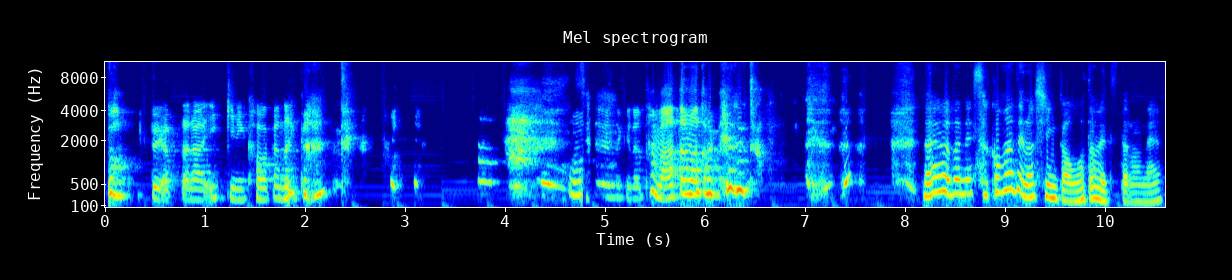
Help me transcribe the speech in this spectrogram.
ボッてやったら一気に乾かないかなって 思ってるんだけど多分頭溶けるとなるほどね。そこまでの進化を求めてたのね。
